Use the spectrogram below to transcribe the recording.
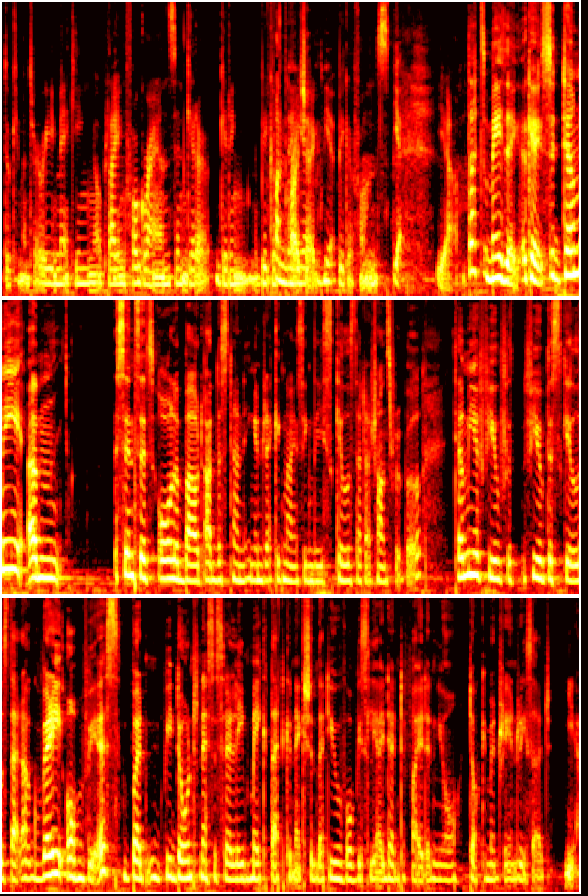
documentary making, applying for grants, and get a, getting bigger Funding, yeah, project, yeah. bigger funds. Yeah. Yeah. That's amazing. Okay, so tell me, um, since it's all about understanding and recognizing these skills that are transferable, tell me a few of, few of the skills that are very obvious, but we don't necessarily make that connection that you've obviously identified in your documentary and research. Yeah,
